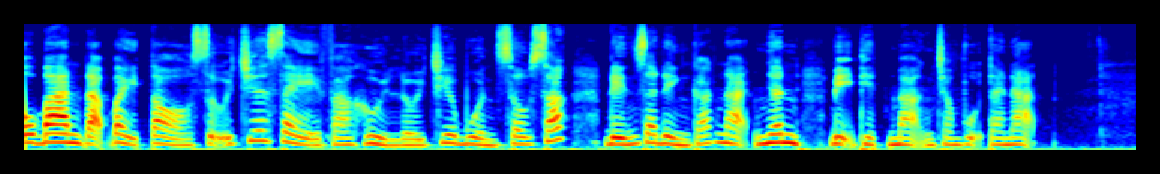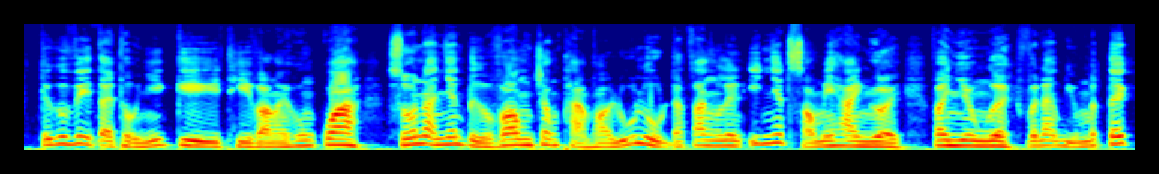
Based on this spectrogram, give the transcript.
Orbán đã bày tỏ sự chia sẻ và gửi lời chia buồn sâu sắc đến gia đình các nạn nhân bị thiệt mạng trong vụ tai nạn. Thưa quý vị, tại Thổ Nhĩ Kỳ thì vào ngày hôm qua, số nạn nhân tử vong trong thảm họa lũ lụt đã tăng lên ít nhất 62 người và nhiều người vẫn đang bị mất tích.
